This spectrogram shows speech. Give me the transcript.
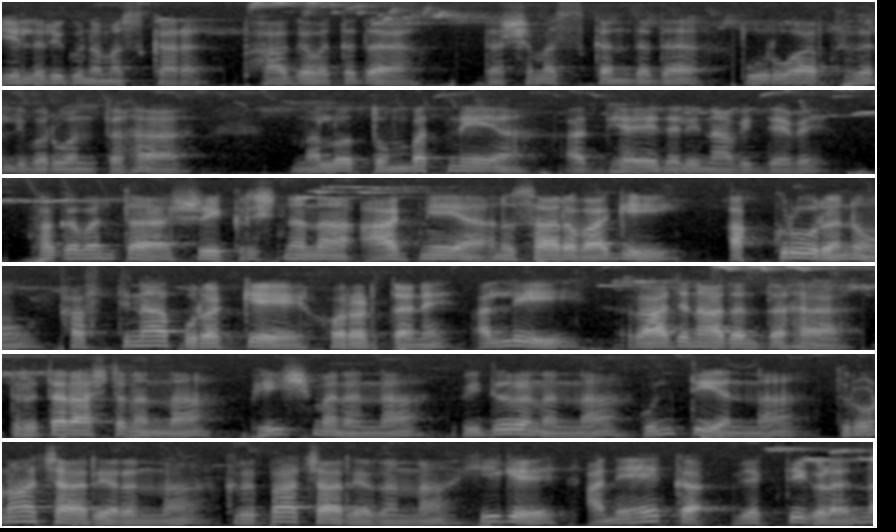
ಎಲ್ಲರಿಗೂ ನಮಸ್ಕಾರ. ಭಾಗವತದ ದಶಮಸ್ಕಂದದ ಪೂರ್ವಾರ್ಧದಲ್ಲಿ ಬರುವಂತಹ ನಲವತ್ತೊಂಬತ್ತನೆಯ ಅಧ್ಯಾಯದಲ್ಲಿ ನಾವಿದ್ದೇವೆ. ಭಗವಂತ ಶ್ರೀಕೃಷ್ಣನ ಆಜ್ಞೆಯ ಅನುಸಾರವಾಗಿ ಅಕ್ರೂರನು ಹಸ್ತಿನಾಪುರಕ್ಕೆ ಹೊರಡ್ತಾನೆ. ಅಲ್ಲಿ ರಾಜನಾದಂತಹ ಧೃತರಾಷ್ಟ್ರನನ್ನ, ಭೀಷ್ಮನನ್ನ, ವಿದುರನನ್ನ, ಕುಂತಿಯನ್ನ, ದ್ರೋಣಾಚಾರ್ಯರನ್ನ, ಕೃಪಾಚಾರ್ಯರನ್ನ ಹೀಗೆ ಅನೇಕ ವ್ಯಕ್ತಿಗಳನ್ನ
